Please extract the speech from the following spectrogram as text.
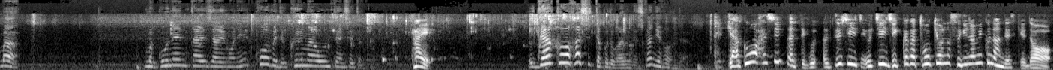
まあ、まあ、5年滞在後に神戸で車を運転してたと。はい。逆を走ったことがあるんですか、日本で。逆を走ったって、ぐ私、うち実家が東京の杉並区なんですけど、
